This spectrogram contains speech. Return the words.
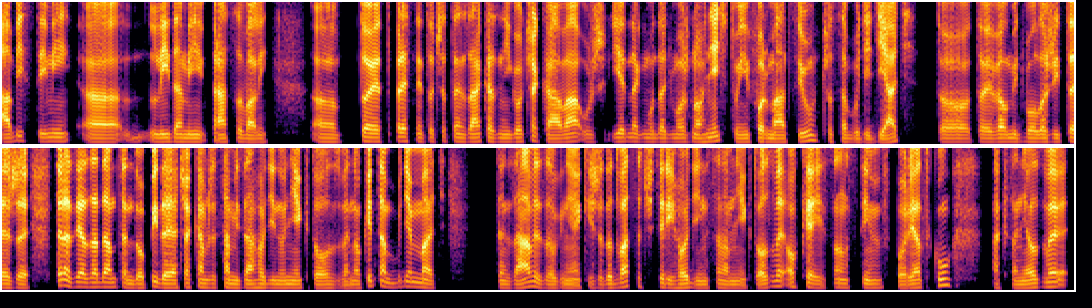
aby s tými uh, leadami pracovali. To je presne to, čo ten zákazník očakáva, už jednak mu dať možno hneď tú informáciu, čo sa bude diať, to, to je veľmi dôležité, že teraz ja zadám ten dopyt a ja čakám, že sa mi za hodinu niekto ozve. No keď tam budem mať ten záväzok nejaký, že do 24 hodín sa vám niekto ozve, OK, som s tým v poriadku. Ak sa neozve,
